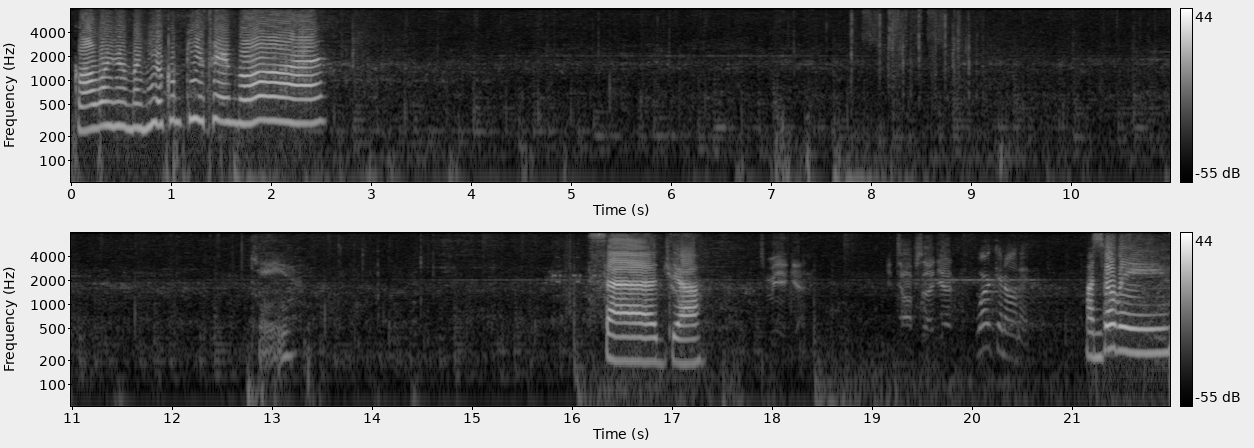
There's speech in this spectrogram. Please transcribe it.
Kawawa naman yung computer mo. Okay. Sad, yeah. It's me again. You topside yet? Working on it. On the way.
